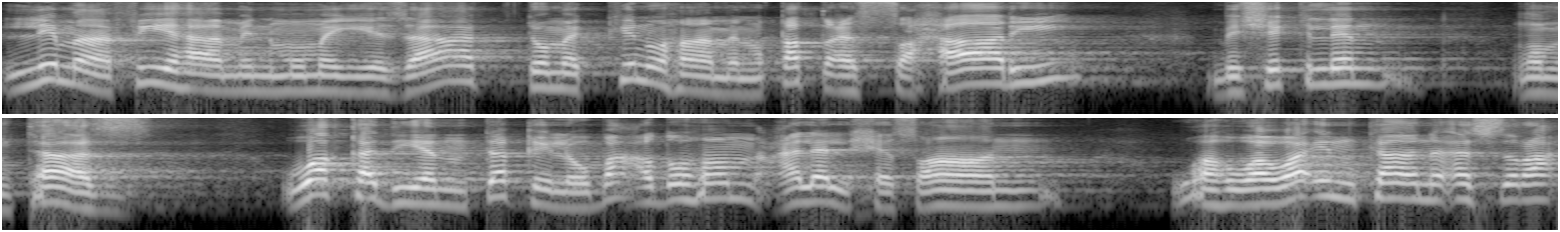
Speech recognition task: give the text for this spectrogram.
لما فيها من مميزات تمكنها من قطع الصحاري بشكل ممتاز. وقد ينتقل بعضهم على الحصان وهو وإن كان أسرع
